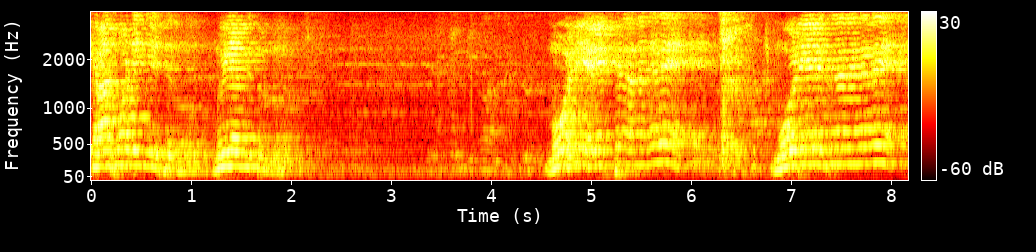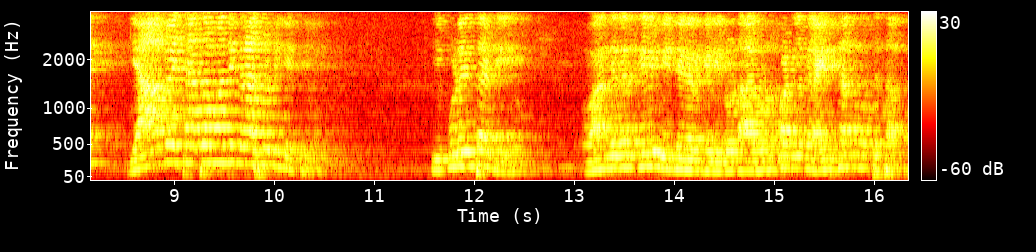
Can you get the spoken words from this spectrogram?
క్రాస్ ఓటింగ్ చేసారు మీడియా మిత్రులు. మోడీ ఎలక్షన్ అనగానే మోడీ ఎలక్షన్ అనగానే యాభై శాతం మంది క్రాస్ ఓటింగ్ చేసారు. ఇప్పుడు ఎంత అండి వాని దగ్గరికి వెళ్ళి మీ దగ్గరికి వెళ్ళి రెండు ఆ రెండు పార్టీలకి వెళ్ళి ఐదు శాతం వస్తే చాలు.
